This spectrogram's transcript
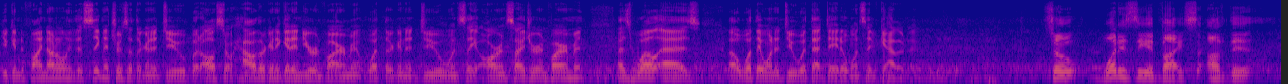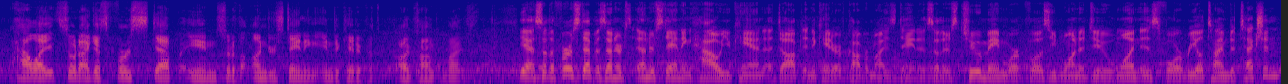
you can define not only the signatures that they're going to do, but also how they're going to get into your environment, what they're going to do once they are inside your environment, as well as uh, what they want to do with that data once they've gathered it. So what is the advice of the how I sort of, I guess, first step in sort of understanding indicator of uh, compromise? Yeah, so the first step is under, understanding how you can adopt indicator of compromise data. So there's two main workflows you'd want to do. One is for real-time detection,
